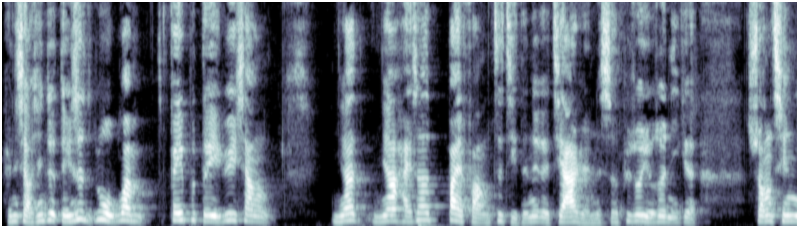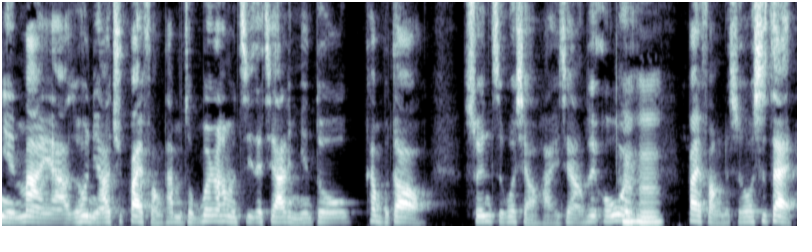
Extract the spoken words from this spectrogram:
很小心，就等于是如果万非不得已，因为像你要你要还是要拜访自己的那个家人的时候，比如说有时候你一个双亲年迈呀，然后你要去拜访他们，总不能让他们自己在家里面都看不到孙子或小孩这样，所以偶尔拜访的时候是在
